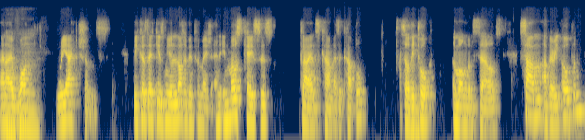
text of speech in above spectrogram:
and I mm-hmm. watch reactions because that gives me a lot of information. And in most cases, clients come as a couple. So they mm-hmm. talk among themselves. Some are very open.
